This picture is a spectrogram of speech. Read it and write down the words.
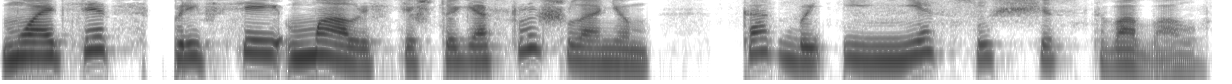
мой отец, при всей малости, что я слышала о нем, как бы и не существовал.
